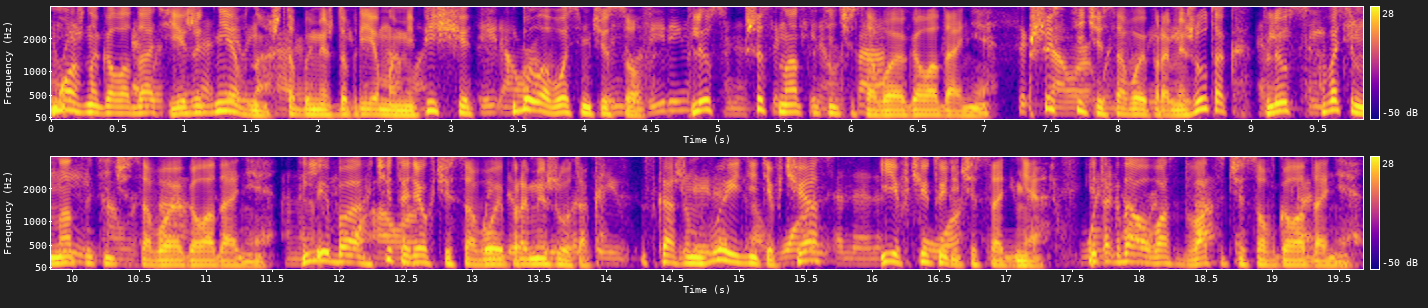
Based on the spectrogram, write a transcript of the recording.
Можно голодать ежедневно, чтобы между приемами пищи было 8 часов, плюс 16-часовое голодание. 6-часовой промежуток плюс 18-часовое голодание. Либо 4-часовой промежуток. Скажем, вы едите в час и в 4 часа дня, и тогда у вас 20 часов голодания.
